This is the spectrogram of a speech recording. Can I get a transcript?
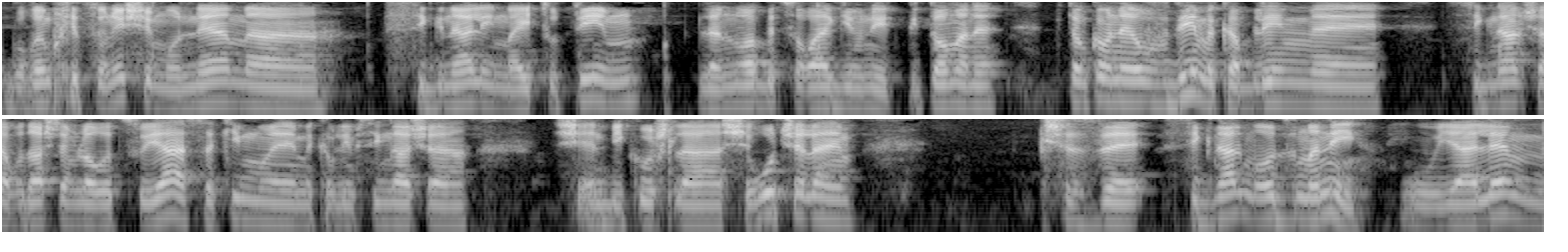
גורם חיצוני שמונע מהסיגנלים, האיתותים, לנוע בצורה הגיונית. פתאום, פתאום כל מיני עובדים מקבלים אה, סיגנל שהעבודה שלהם לא רצויה, עסקים מקבלים סיגנל שה, שאין ביקוש לשירות שלהם, כשזה סיגנל מאוד זמני, הוא ייעלם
